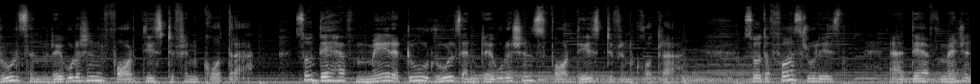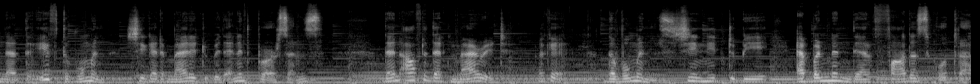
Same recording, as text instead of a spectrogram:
rules and regulation for these different gotra. So they have made two rules and regulations for these different gotra. So the first rule is uh, they have mentioned that if the woman she get married with any persons, then after that married, okay, the woman she need to be abandon their father's gotra.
